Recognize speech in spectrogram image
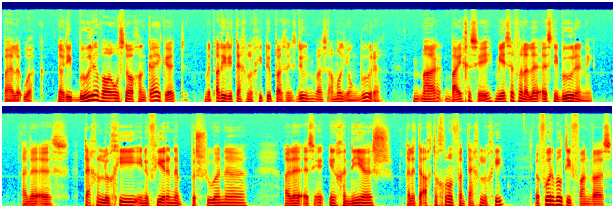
by hulle ook. Nou die boere waar ons nou gaan kyk het met al hierdie tegnologie toepassings doen was almal jong boere. Maar bygesê, meeste van hulle is nie boere nie. Hulle is tegnologie innoverende persone. Hulle is ingenieurs. Hulle het 'n agtergrond van tegnologie. 'n Voorbeeld hiervan was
